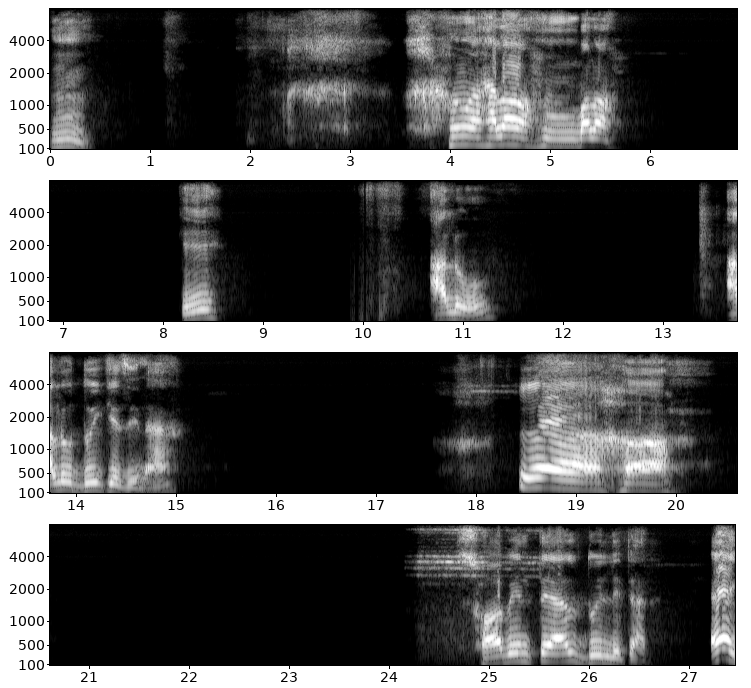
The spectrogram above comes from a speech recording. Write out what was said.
হুম। হ্যালো বলো। কি? আলু? আলু দুই কেজি না? সয়াবিন তেল দুই লিটার। এই,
